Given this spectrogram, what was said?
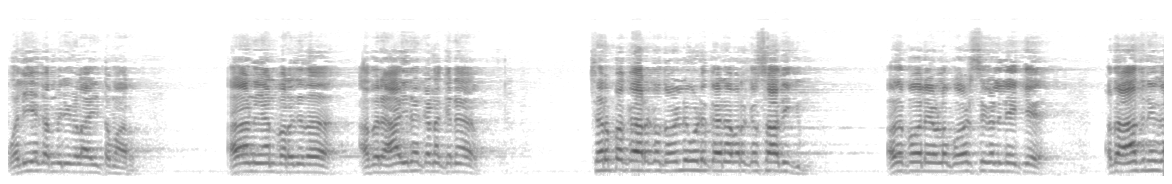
വലിയ കമ്പനികളായിട്ട് മാറും. അതാണ് ഞാൻ പറഞ്ഞത്. അവർ ആയിരക്കണക്കിന് ചെറുപ്പക്കാർക്ക് തൊഴിൽ കൊടുക്കാൻ അവർക്ക് സാധിക്കും. അതുപോലെയുള്ള കോഴ്സുകളിലേക്ക് അത് ആധുനിക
